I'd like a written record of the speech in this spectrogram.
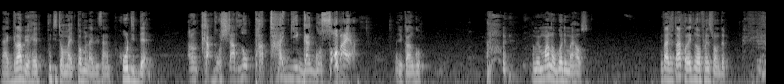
I grab your head, put it on my tummy like this, and hold it there. And you can go. I'm a man of God in my house. If I should start collecting offerings from them.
